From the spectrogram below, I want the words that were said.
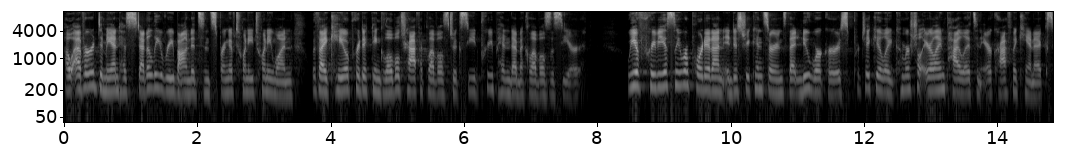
However, demand has steadily rebounded since spring of 2021, with ICAO predicting global traffic levels to exceed pre pandemic levels this year. We have previously reported on industry concerns that new workers, particularly commercial airline pilots and aircraft mechanics,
